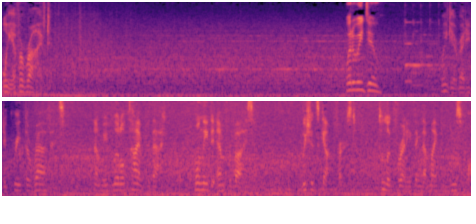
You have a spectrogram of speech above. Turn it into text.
we have arrived. What do we do? We get ready to greet the Ravens, and we've little time for that. We'll need to improvise. We should scout first, to look for anything that might be useful.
